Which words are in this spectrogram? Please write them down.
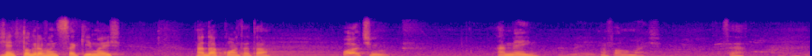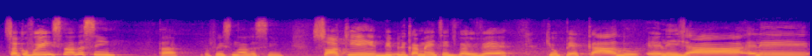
Gente, estou gravando isso aqui, mas nada contra, tá? Ótimo. Amém. Amém. Não falo mais. Certo? Só que eu fui ensinado assim, tá? Eu fui ensinado assim. Só que, biblicamente, a gente vai ver que o pecado, ele já. Ele,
